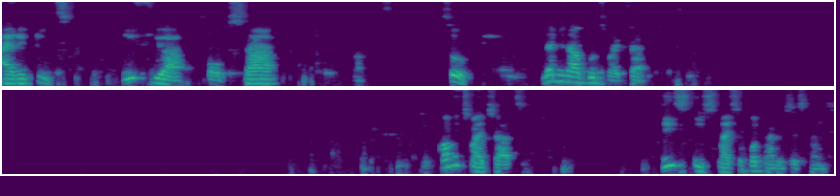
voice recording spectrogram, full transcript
I repeat, if you are observant. So let me now go to my chart. Coming to my chart, this is my support and resistance.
